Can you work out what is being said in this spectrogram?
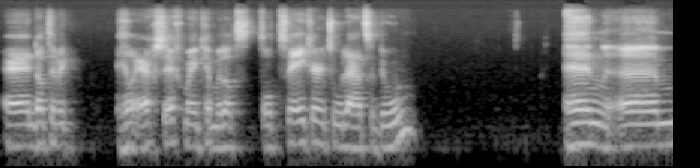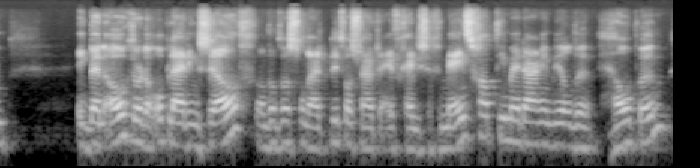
En dat heb ik heel erg gezegd, maar ik heb me dat tot twee keer toe laten doen. En ehm, ik ben ook door de opleiding zelf, want dat was vanuit, dit was vanuit de evangelische gemeenschap die mij daarin wilde helpen.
